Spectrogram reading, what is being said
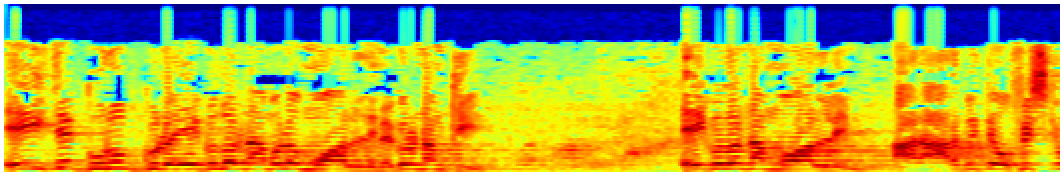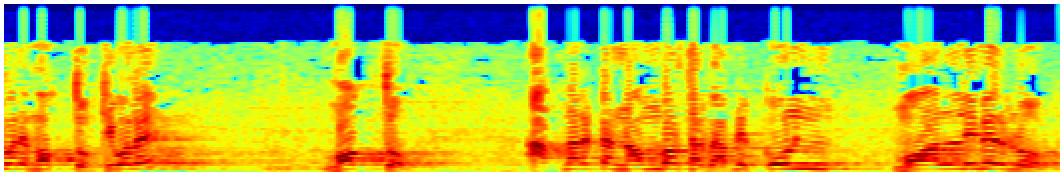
এই যে গ্রুপগুলো এগুলোর নাম হলো মোয়াল্লিম এগুলোর নাম কি? এইগুলোর নাম মোয়াল্লিম আর আরবিতে অফিসকে বলে? মক্তব। কি বলে? মক্তব। আপনার একটা নম্বর থাকবে। আপনি কোন মোয়াল্লিমের লোক?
